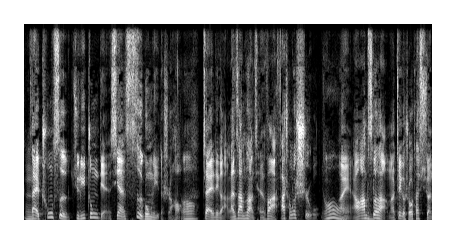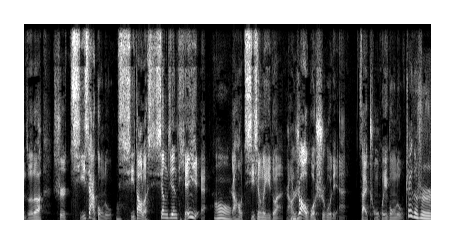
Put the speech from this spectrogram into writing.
嗯在冲刺距离终点线四公里的时候，哦在这个兰斯阿姆斯特朗前方啊发生了事故。哦，哎，然后阿姆斯特朗呢，这个时候他选择的是骑下公路，骑到了乡间田野，哦，然后骑行了一段，然后绕过事故点，再重回公路。这个是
